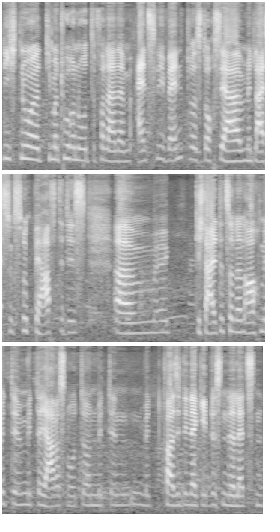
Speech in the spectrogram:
nicht nur die Maturanote von einem Einzelevent, was doch sehr mit Leistungsdruck behaftet ist, ähm, gestaltet, sondern auch mit, dem, mit der Jahresnote und mit, den, mit quasi den Ergebnissen der letzten,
